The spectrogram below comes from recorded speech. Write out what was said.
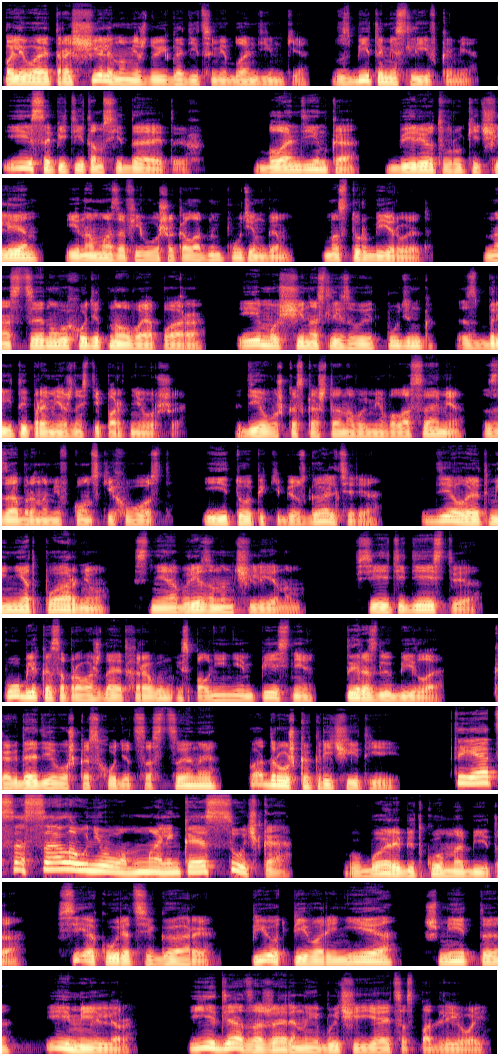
Поливает расщелину между ягодицами блондинки взбитыми сливками и с аппетитом съедает их. Блондинка берет в руки член и, намазав его шоколадным путингом, мастурбирует. На сцену выходит новая пара, и мужчина слизывает пудинг с бритой промежности партнерши. Девушка с каштановыми волосами, забранными в конский хвост, и топики бюстгальтеря делает минет парню с необрезанным членом. Все эти действия публика сопровождает хоровым исполнением песни «Ты разлюбила». Когда девушка сходит со сцены, подружка кричит ей «Ты отсосала у него, маленькая сучка!» В баре битком набито. Все курят сигары, пьют пиво Ренье, Шмидте и Миллер. Едят зажаренные бычьи яйца с подливой.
